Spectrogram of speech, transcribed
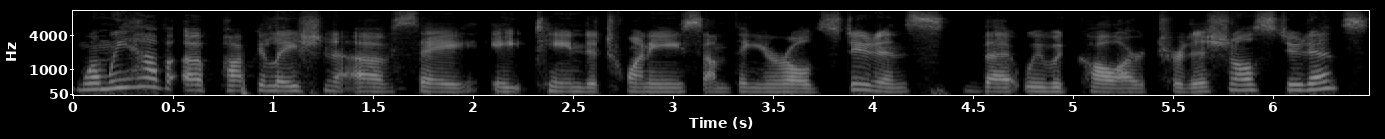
When we have a population of, say, 18 to 20 something year old students that we would call our traditional students,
